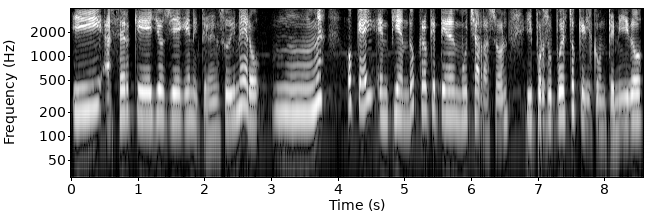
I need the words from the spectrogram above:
y hacer que ellos lleguen y te den su dinero. Mm, ok, entiendo, creo que tienen mucha razón y por supuesto que el contenido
